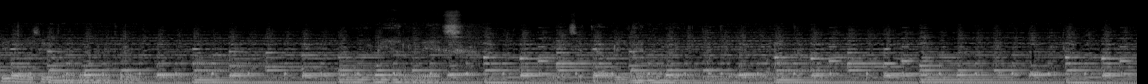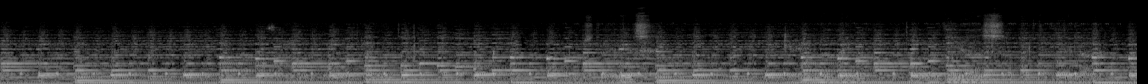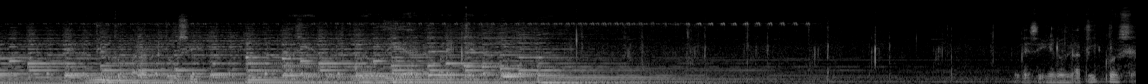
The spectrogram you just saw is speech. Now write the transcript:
Sí, decir que tengo Siguen los gaticos.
